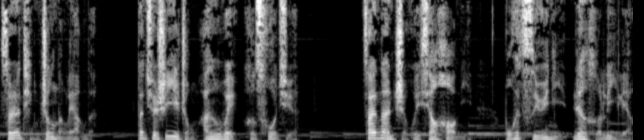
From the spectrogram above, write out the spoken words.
虽然挺正能量的，但却是一种安慰和错觉。灾难只会消耗你，不会赐予你任何力量。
